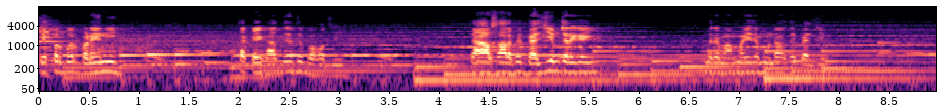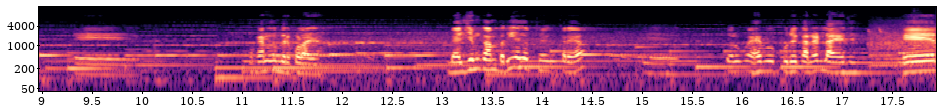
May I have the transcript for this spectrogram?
ਪੇਪਰ ਪੂਰ ਬਣੇ ਨਹੀਂ। ਧੱਕੇ ਖਾਦੇ ਤੇ ਬਹੁਤ ਜੀ। 4 ਸਾਲ ਫਿਰ ਬੈਲਜੀਅਮ ਚਲੇ ਗਈ ਮੇਰੇ ਮਾਮਾ ਜੀ ਦਾ ਮੁੰਡਾ ਉੱਥੇ ਬੈਲਜੀਅਮ। ਤੇ ਉਹ ਕਹਿੰਦਾ ਤੂੰ ਮੇਰੇ ਕੋਲ ਆ ਜਾ। ਬੈਲਜੀਅਮ ਕੰਮ ਵਧੀਆ ਉੱਥੇ ਕਰਿਆ। ਤੇ ਚਲੋ ਪੈਸੇ ਪੂਰੇ ਕਰਨ ਲਾਏ ਤੇ। ਫਿਰ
